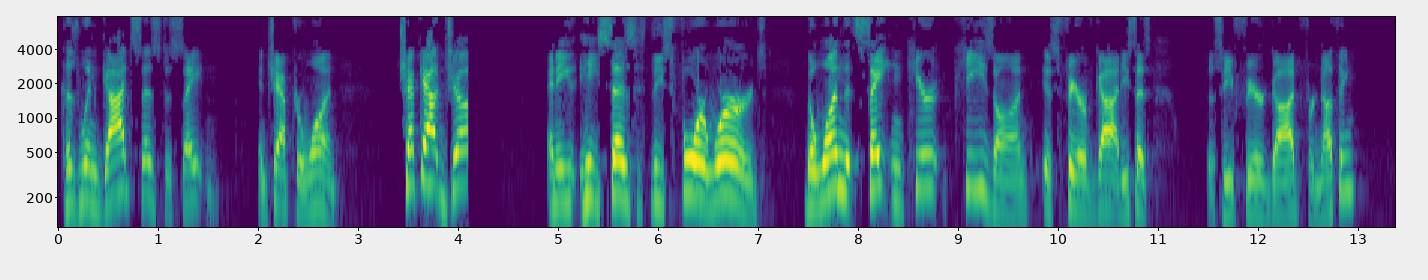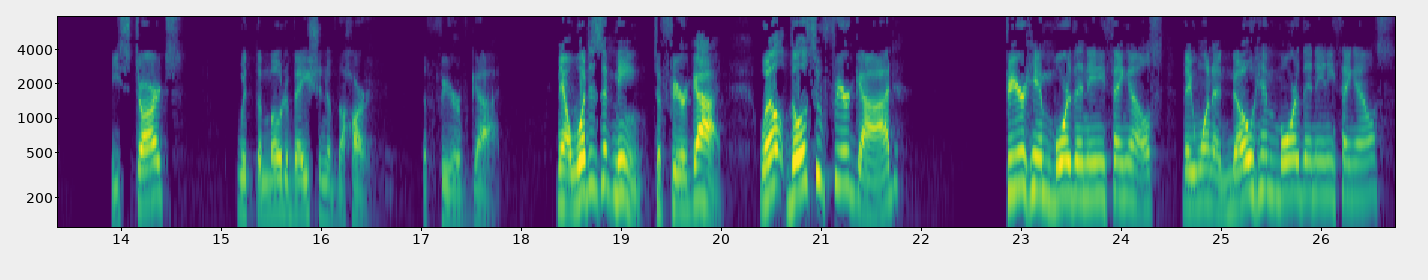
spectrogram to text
Because when God says to Satan in chapter 1, check out Job, and he, he says these four words, the one that Satan keys on is fear of God. He says, Does he fear God for nothing? He starts with the motivation of the heart, the fear of God. Now, what does it mean to fear God? Well, those who fear God fear Him more than anything else. They want to know Him more than anything else.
